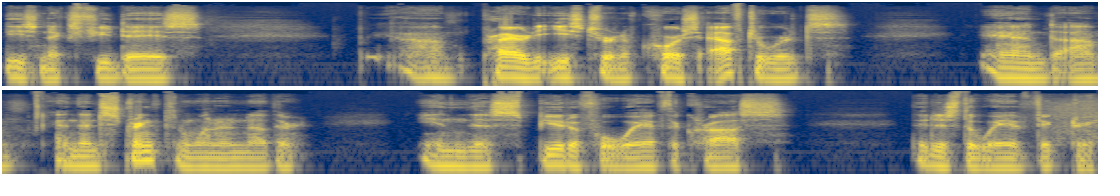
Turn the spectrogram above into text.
these next few days uh, prior to Easter and of course afterwards and um, and then strengthen one another in this beautiful way of the cross that is the way of victory.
